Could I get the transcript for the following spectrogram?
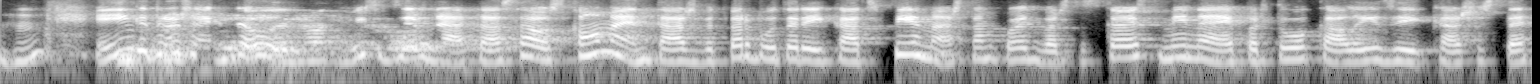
-hmm. Inga, droši vien, tev ir visu dzirdētā savus komentārus, bet varbūt arī kāds piemērs tam, ko Edvards skaisti minēja par to, kā līdzīgi kā šis te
